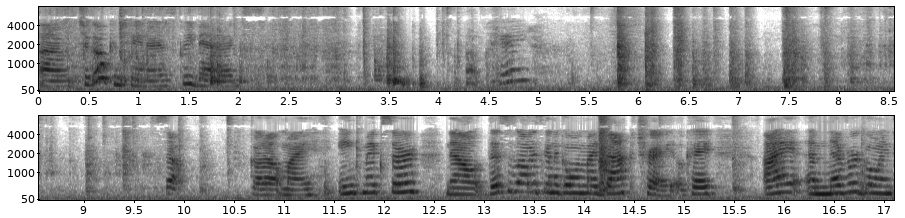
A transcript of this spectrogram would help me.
um, to-go containers, glue bags. Okay. So got out my ink mixer. Now, this is always gonna go in my back tray, okay? I am never going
